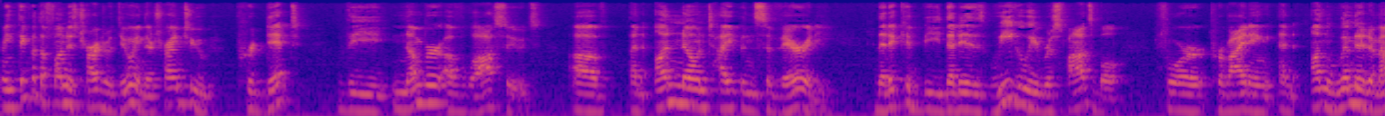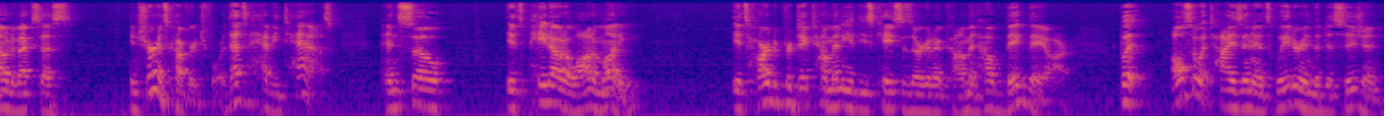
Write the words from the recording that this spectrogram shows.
I mean, think what the fund is charged with doing. They're trying to predict the number of lawsuits of an unknown type and severity that it could be that is legally responsible for providing an unlimited amount of excess insurance coverage for. That's a heavy task. And so it's paid out a lot of money. It's hard to predict how many of these cases are going to come and how big they are. But also, it ties in, and it's later in the decision.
